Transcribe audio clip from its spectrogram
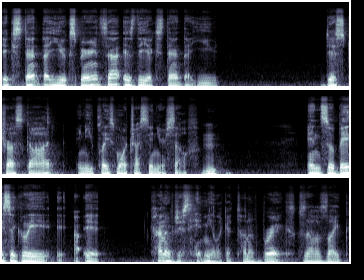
extent that you experience that is the extent that you distrust God and you place more trust in yourself. Mm. And so basically, it, it, kind of just hit me like a ton of bricks because I was like,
